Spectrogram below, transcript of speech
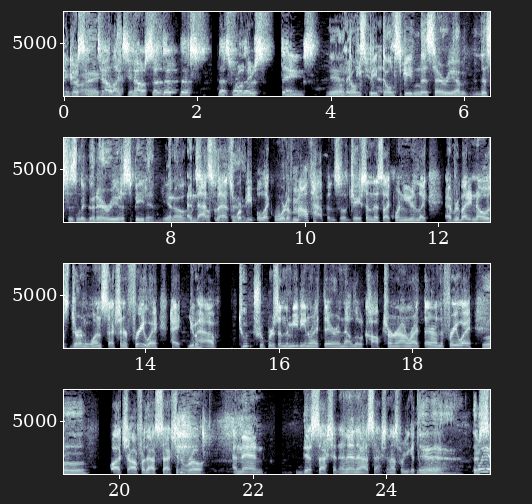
and go see the Right. taillights? You know, so that, that's that's one Well, of they- those things. Yeah, Well, don't speed. Don't speed in this area. This isn't a good area to speed in. You know, and that's stuff like that's where that. people like word of mouth happens. So Jason, it's like when you like everybody knows during one section of freeway, hey, you have two troopers in the median right there, and that little cop turnaround right there on the freeway. Mhm. Watch out for that section of road, and then this section, and then that section. That's where you get the word. Yeah, there's Well, yeah,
